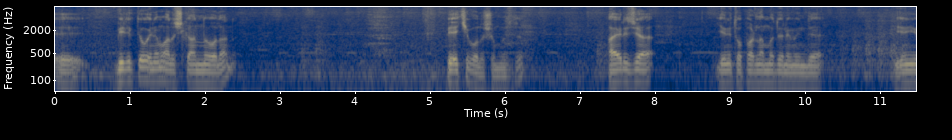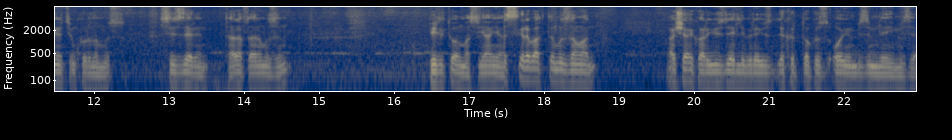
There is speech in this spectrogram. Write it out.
e, birlikte oynama alışkanlığı olan bir ekip oluşumuzdu. Ayrıca yeni toparlanma döneminde yeni yönetim kurulumuz, sizlerin, taraftarımızın birlikte olması yan yana. İstatistiklere baktığımız zaman aşağı yukarı yüzde 51'e yüzde 49 oyun bizim lehimize.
